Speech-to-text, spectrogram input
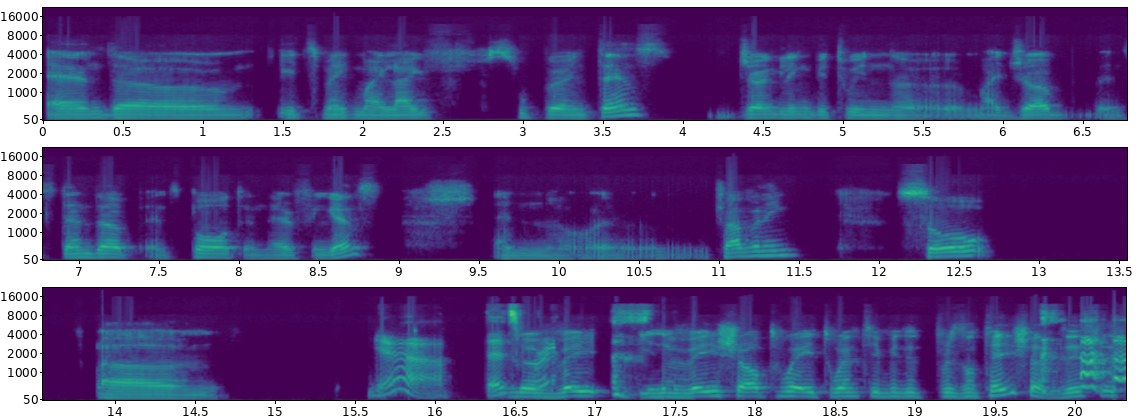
and um, it make my life super intense, juggling between uh, my job and stand up and sport and everything else, and uh, traveling. So um, Yeah, that's in a very in a very short way, 20 minute presentation. This is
